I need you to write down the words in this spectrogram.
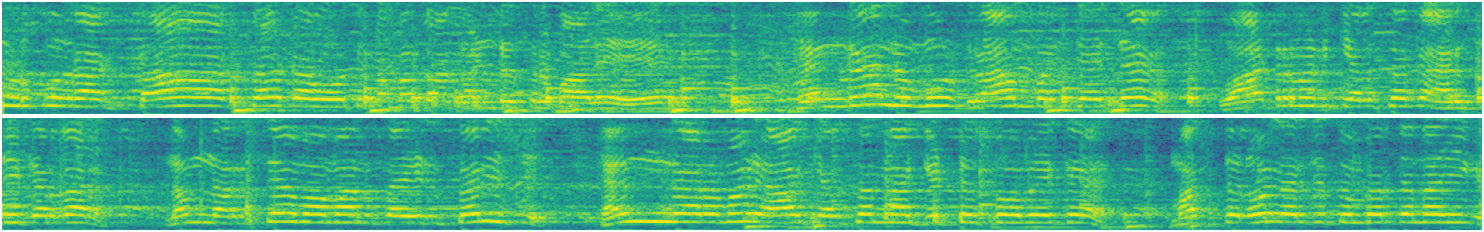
ಹುಡ್ಕುದ್ರಾಗ ಸಾಕ್ ಸಾಕ್ ನಮ್ಮ ನಮ್ಮಂತ ಗಂಡಸ್ರ ಬಾಳೆ. ಹೆಂಗ ನಮ್ಮೂರ್ ಗ್ರಾಮ ಪಂಚಾಯತ್ಯಾಗ ವಾಟರ್ ಮ್ಯಾನ್ ಕೆಲ್ಸಕ್ಕೆ ಅರ್ಜಿ ಕರ್ದಾರ. ನಮ್ ನರಸಿಂಹ ಮಾಮನ ಸೈಡ್ ಸರಿಸಿ ಹೆಂಗಾರ ಮಾಡಿ ಆ ಕೆಲಸ ನಾ ಗಿಟ್ಟಿಸ್ಕೋಬೇಕು. ಮತ್ತೆ ಹೋಗಿ ಅರ್ಜಿ ತುಂಬಿರ್ತೇನೆ ನಾ ಈಗ.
